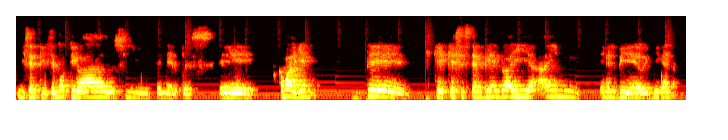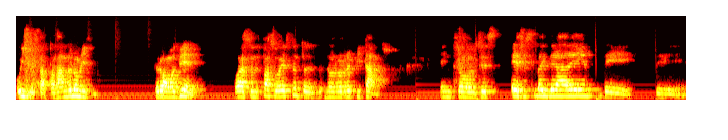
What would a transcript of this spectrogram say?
y sentirse motivados y tener pues eh, como alguien de, que, que, se estén viendo ahí en, en, el video y digan, uy, me está pasando lo mismo, pero vamos bien, o esto les pasó esto, entonces no lo repitamos. Entonces, esa es la idea de, de, de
